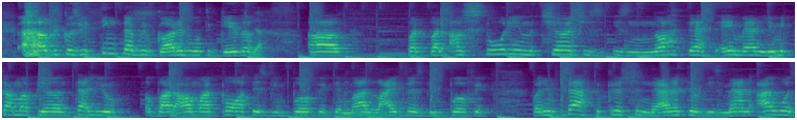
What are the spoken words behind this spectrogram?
uh, because we think that we've got it all together. Yeah. Uh, but but our story in the church is is not that hey man let me come up here and tell you about how my path has been perfect and my life has been perfect. But in fact the christian narrative is man i was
